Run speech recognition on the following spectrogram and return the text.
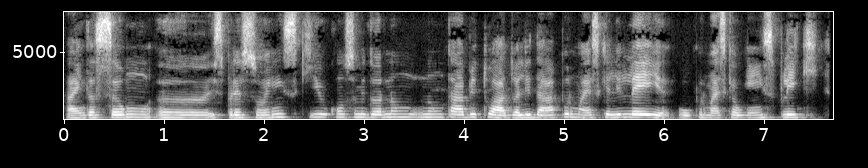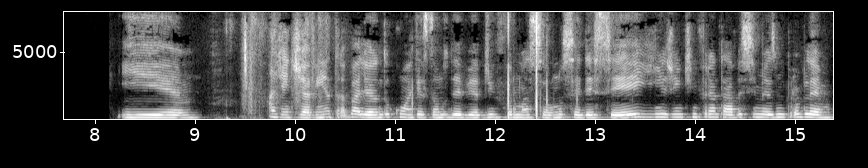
Ainda são uh, expressões que o consumidor não está habituado a lidar, por mais que ele leia ou por mais que alguém explique. E a gente já vinha trabalhando com a questão do dever de informação no CDC e a gente enfrentava esse mesmo problema.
